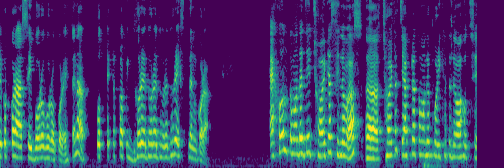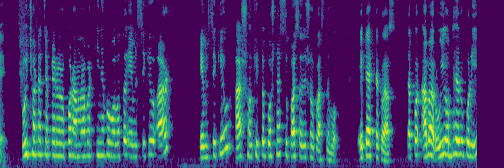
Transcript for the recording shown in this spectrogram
রেকর্ড করা আছেই বড় বড় করে, তাই না? প্রত্যেকটা টপিক ধরে ধরে ধরে ধরে এক্সপ্লেন করা। এখন তোমাদের যে ছয়টা সিলেবাস ছয়টা চ্যাপ্টার তোমাদের পরীক্ষাতে দেওয়া হচ্ছে, ওই ছয়টা চ্যাপ্টারের ওপর আমরা আবার কি নেব বলতো? এমসিকিউ আর এমসিকিউ আর সংক্ষিপ্ত প্রশ্নের সুপার সাজেশন ক্লাস নেব। এটা একটা ক্লাস। তারপর আবার ওই অধ্যায়ের উপরই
